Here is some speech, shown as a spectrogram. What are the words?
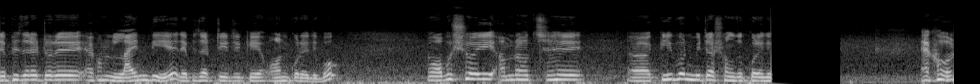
রেফ্রিজারেটরে এখন লাইন দিয়ে রেফ্রিজারেটরটিকে অন করে দেব। অবশ্যই আমরা হচ্ছে ক্লিবন মিটার সংযোগ করে দেব। এখন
